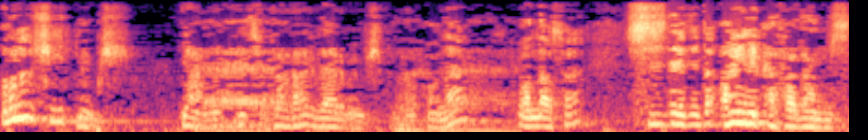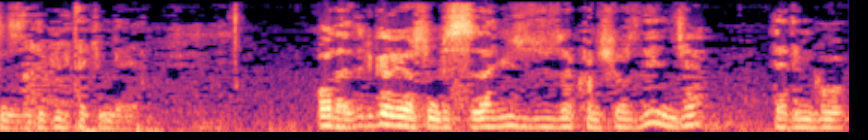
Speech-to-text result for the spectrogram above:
onu şey etmemiş. Yani hiç zarar vermemiş buna, ona. Ondan sonra siz de dedi aynı kafadan mısınız dedi Gültekin Bey'e. O da dedi görüyorsun biz size yüz yüze konuşuyoruz deyince dedim bu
